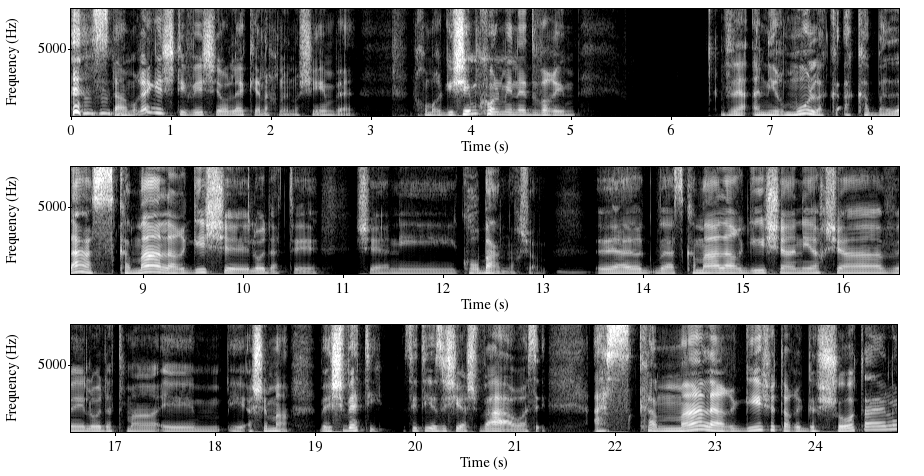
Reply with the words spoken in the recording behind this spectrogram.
סתם, רגש טבעי שעולה כי אנחנו אנושיים ואנחנו מרגישים כל מיני דברים. והנרמול, הקבלה, הסכמה להרגיש, לא יודעת, אה, שאני קורבן עכשיו. Mm-hmm. והסכמה להרגיש שאני עכשיו, אה, לא יודעת מה, אה, אשמה, והשוויתי, עשיתי איזושהי השוואה, או עשיתי... הסכמה להרגיש את הרגשות האלה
